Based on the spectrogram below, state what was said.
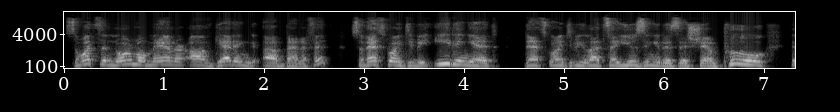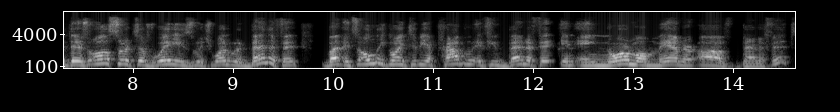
So, what's the normal manner of getting a benefit? So, that's going to be eating it. That's going to be, let's say, using it as a shampoo. There's all sorts of ways which one would benefit, but it's only going to be a problem if you benefit in a normal manner of benefit.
